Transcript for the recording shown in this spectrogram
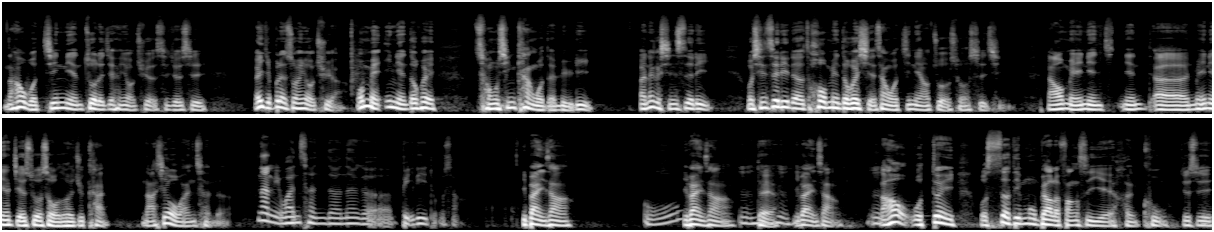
然后我今年做了一件很有趣的事，就是，而且不能说很有趣啊，我每一年都会重新看我的履历，而那个行事历，我行事历的后面都会写上我今年要做的所有事情。然后每一年年呃每一年结束的时候，我都会去看哪些我完成了。那你完成的那个比例多少？一半以上啊。哦，一半以上啊，对，一半以上。然后我对我设定目标的方式也很酷，就是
